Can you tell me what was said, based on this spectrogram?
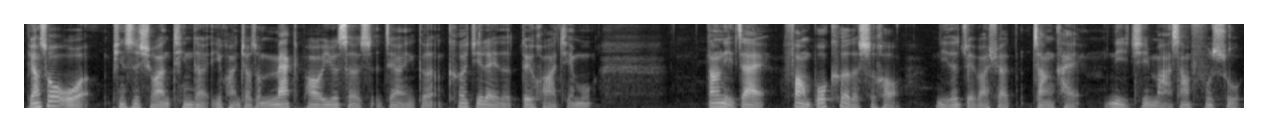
比方说我。平时喜欢听的一款叫做 Mac Power Users 这样一个科技类的对话节目。当你在放播客的时候，你的嘴巴需要张开，立即马上复述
